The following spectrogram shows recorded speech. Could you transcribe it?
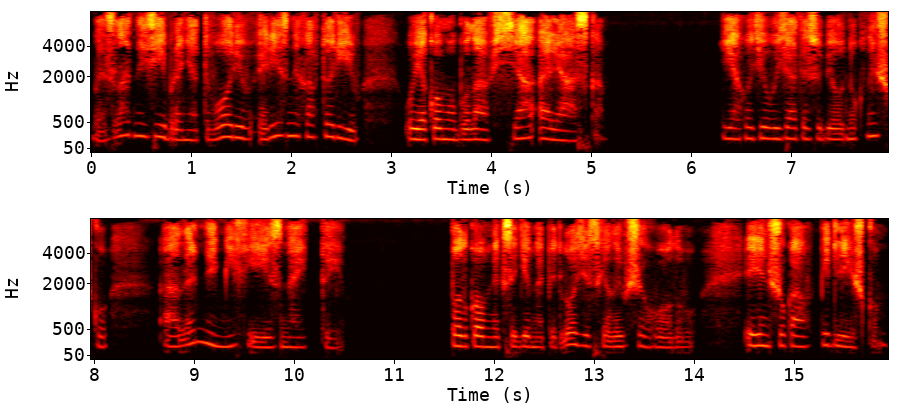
Безладне зібрання творів різних авторів у якому була вся Аляска. Я хотів узяти собі одну книжку, але не міг її знайти. Полковник сидів на підлозі, схиливши голову, і він шукав під ліжком.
